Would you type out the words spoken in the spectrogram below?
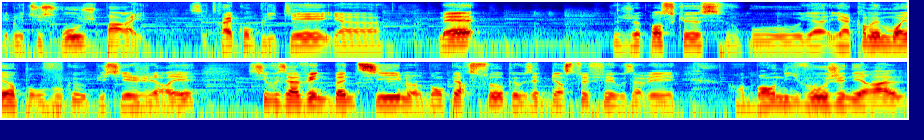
Et Lotus Rouge, pareil. C'est très compliqué. Y. Mais je pense que il y, a quand même moyen pour vous que vous puissiez gérer. Si vous avez une bonne team, un bon perso, que vous êtes bien stuffé, vous avez un bon niveau général,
